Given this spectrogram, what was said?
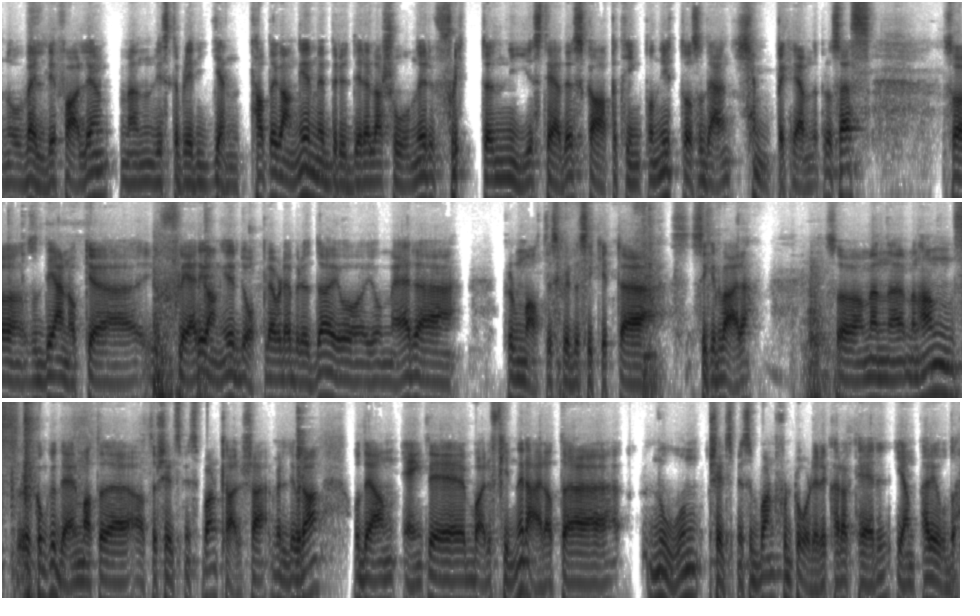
noe, veldig farlig, men hvis det blir gjentatte ganger med brudd i relasjoner, flytte nye steder, skape ting på nytt også Det er en kjempekrevende prosess. Så, så det er nok eh, Jo flere ganger du opplever det bruddet, jo, jo mer eh, problematisk vil det sikkert, eh, sikkert være. Så, men, eh, men, han konkluderer med at, at skilsmissebarn klarer seg veldig bra. Og det han egentlig bare finner, er at eh, noen skilsmissebarn får dårligere karakterer i en periode.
